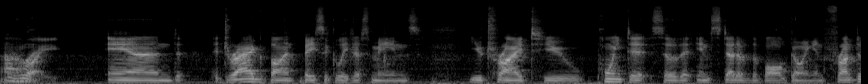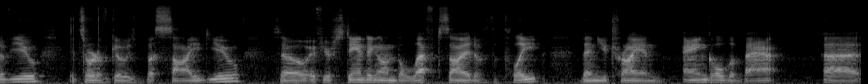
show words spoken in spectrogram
Um, right. and a drag bunt basically just means you try to point it so that instead of the ball going in front of you, it sort of goes beside you. So if you're standing on the left side of the plate, then you try and angle the bat uh,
